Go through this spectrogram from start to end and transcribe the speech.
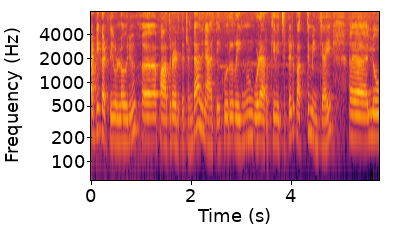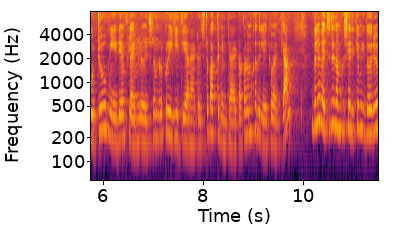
അടി കട്ടിയുള്ള ഒരു പാത്രം എടുത്തിട്ടുണ്ട്. അതിനകത്തേക്ക് ഒരു റിങ്ങും കൂടെ ഇറക്കി വെച്ചിട്ട് ഒരു പത്ത് മിനിറ്റായി ലോ ടു മീഡിയം ഫ്ലെയിമിൽ വെച്ചിട്ട് നമ്മൾ പ്രീ ഹീറ്റ് ചെയ്യാനായിട്ട് വെച്ചിട്ട് പത്ത് മിനിറ്റ് ആയിട്ട് അപ്പോൾ നമുക്കതിലേക്ക് വയ്ക്കാം ഇതിൽ വെച്ചിട്ട് നമുക്ക് ശരിക്കും ഇതൊരു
